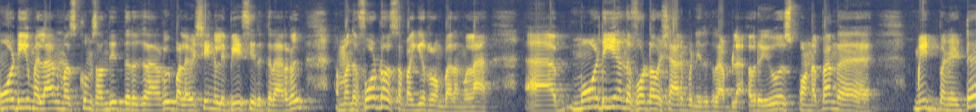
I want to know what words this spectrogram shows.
மோடியும் எலான் மஸ்கும் சந்தித்திருக்கிறார்கள் பல விஷயங்களை பேசியிருக்கிறார்கள். நம்ம அந்த ஃபோட்டோஸை பகிர்றோம் பாருங்களேன். மோடியே அந்த ஃபோட்டோவை ஷேர் பண்ணியிருக்கிறாப்புல. அவர் யூஎஸ் போனப்போ அங்கே மீட் பண்ணிவிட்டு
